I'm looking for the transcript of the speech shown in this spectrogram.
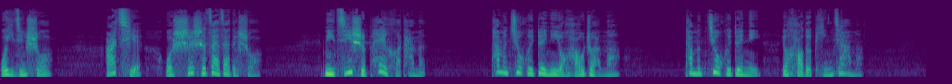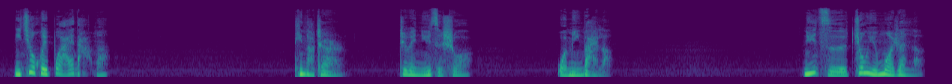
我已经说，而且我实实在在的说，你即使配合他们，他们就会对你有好转吗？他们就会对你有好的评价吗？你就会不挨打吗？听到这儿，这位女子说：“我明白了。”女子终于默认了。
